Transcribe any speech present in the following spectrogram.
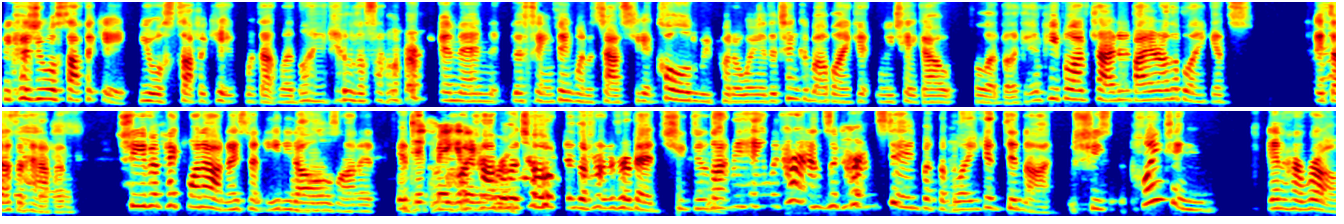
because you will suffocate. You will suffocate with that lead blanket in the summer. And then the same thing when it starts to get cold, we put away the Tinkerbell blanket and we take out the lead blanket. And people have tried to buy her other blankets. It doesn't happen. She even picked one out and I spent eighty uh-huh. dollars on it. It Didn't make it on top of a tote in the front of her bed. She did mm. let me hang the curtains. The curtain stayed, but the mm. blanket did not. She's pointing in her room.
